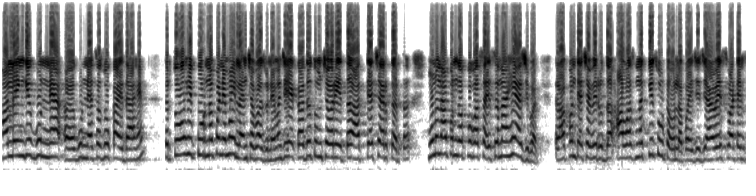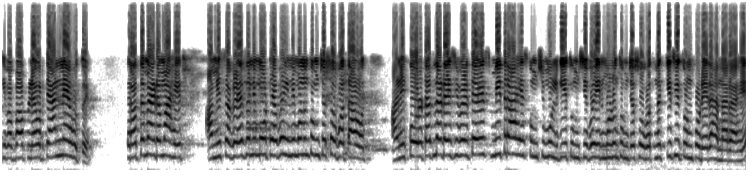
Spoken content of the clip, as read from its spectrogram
हा लैंगिक गुन्ह्या गुन्ह्याचा जो कायदा आहे तर तो ही पूर्णपणे महिलांच्या बाजूने म्हणजे एखादं तुमच्यावर येतं अत्याचार करतं म्हणून आपण गप्प बसायचं नाही अजिबात. तर आपण त्याच्या विरुद्ध आवाज नक्कीच उठवला पाहिजे. ज्यावेळेस वाटेल की बाबा आपल्यावरती अन्याय होतोय. तर आता मॅडम आहेत. आम्ही सगळ्याजणी मोठ्या बहिणी म्हणून तुमच्यासोबत आहोत. आणि कोर्टात लढायची वेळ त्यावेळेस मी तर आहेच. तुमची मुलगी तुमची बहीण म्हणून तुमच्यासोबत नक्कीच इथून पुढे राहणार आहे.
